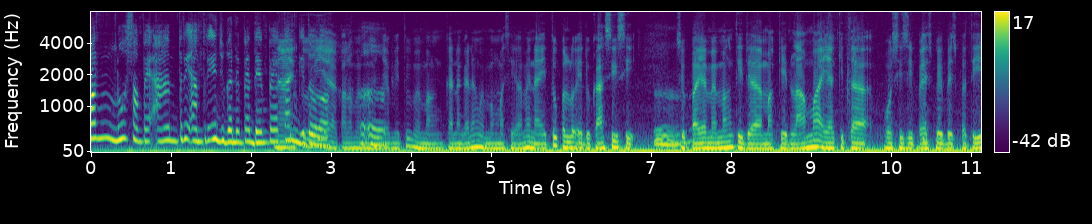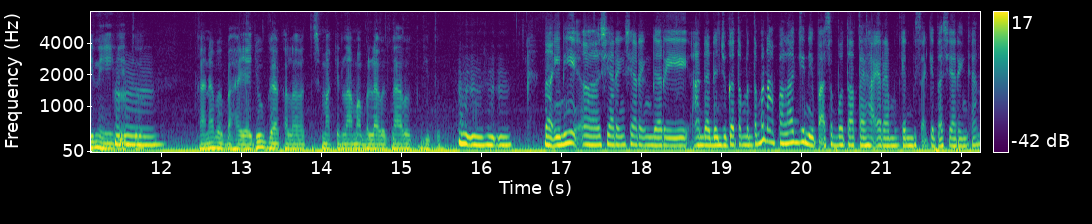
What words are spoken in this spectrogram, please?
penuh sampai antri Antrinya juga dempet-dempetan nah, gitu iya, loh kalau memang uh -uh. jam itu memang kadang-kadang memang masih rame Nah itu perlu edukasi sih hmm. Supaya memang tidak makin lama ya kita posisi PSBB seperti ini hmm. gitu karena berbahaya juga kalau semakin lama berlarut-larut gitu. Mm-hmm. Nah ini uh, sharing-sharing dari anda dan juga teman-teman, apalagi nih Pak seputar THR yang mungkin bisa kita sharingkan?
